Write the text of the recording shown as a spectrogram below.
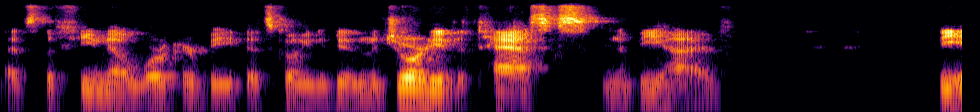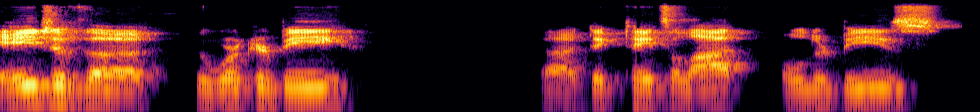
That's the female worker bee that's going to do the majority of the tasks in a beehive. The age of the, the worker bee uh, dictates a lot. Older bees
